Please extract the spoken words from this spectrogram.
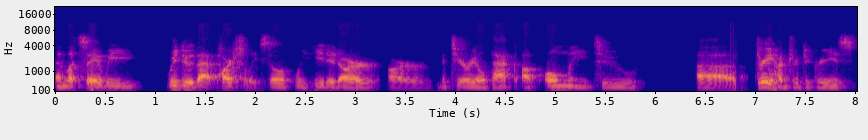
And let's say we we do that partially. So if we heated our our material back up only to uh, 300 degrees,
